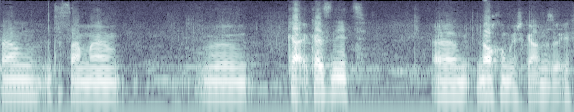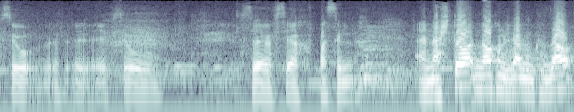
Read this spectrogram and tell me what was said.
эм, это самое, эм, казнить эм, Ноху Мишгамзу и всю, и всю все, всех посыльных. А на что Ноху Мишгамзу сказал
